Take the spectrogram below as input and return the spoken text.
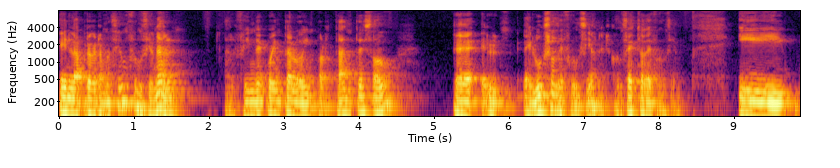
en la programación funcional, al fin de cuentas, lo importante son eh, el, el, uso de funciones, el concepto de función. Y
